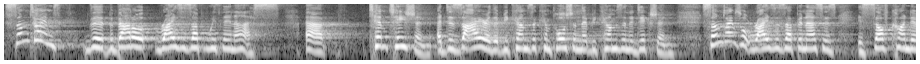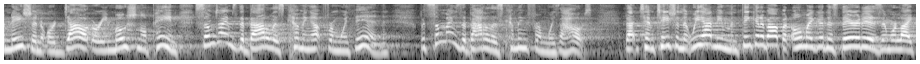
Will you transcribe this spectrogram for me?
Sometimes the, the battle rises up within us. Uh, temptation, a desire that becomes a compulsion, that becomes an addiction. Sometimes what rises up in us is, is self condemnation or doubt or emotional pain. Sometimes the battle is coming up from within, but sometimes the battle is coming from without that temptation that we hadn't even been thinking about, but oh my goodness, there it is. And we're like,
